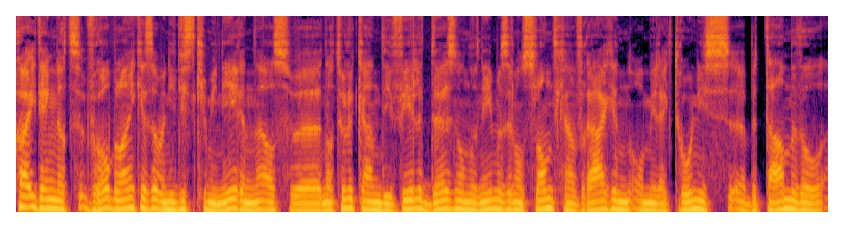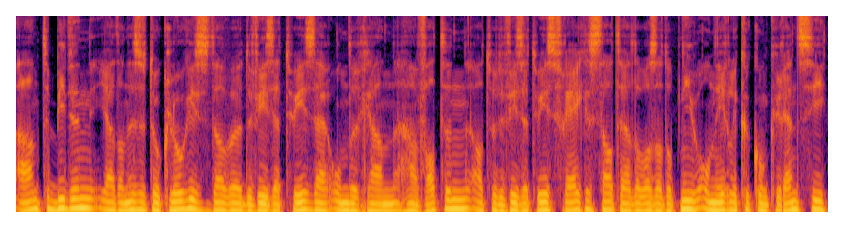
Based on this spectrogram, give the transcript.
Ja, ik denk dat het vooral belangrijk is dat we niet discrimineren. Als we natuurlijk aan die vele duizend ondernemers in ons land gaan vragen om elektronisch eh, betaalmiddel aan te bieden, ja, dan is het ook logisch dat we de VZW's daaronder gaan, gaan vatten. Hadden we de VZW's vrijgesteld, ja, dan was dat opnieuw oneerlijke concurrentie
